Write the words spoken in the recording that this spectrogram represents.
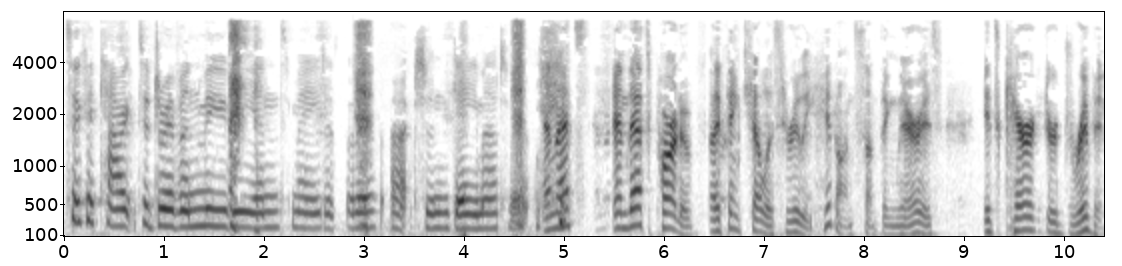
Took a character-driven movie and made a sort of action game out of it. and that's and that's part of I think Chalice really hit on something there is it's character driven.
